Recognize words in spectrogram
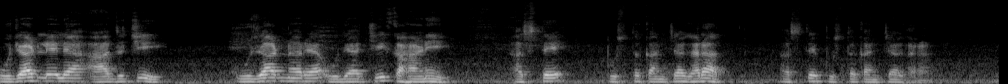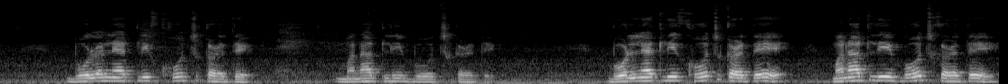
उजाडलेल्या आजची उजाडणाऱ्या उद्याची कहाणी असते पुस्तकांच्या घरात असते पुस्तकांच्या घरात. बोलण्यातली खोच कळते मनातली बोच कळते. बोलण्यातली खोच कळते मनातली बोच कळते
